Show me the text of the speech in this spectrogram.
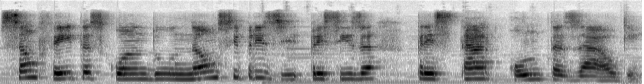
são feitas quando não se precisa prestar contas a alguém.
